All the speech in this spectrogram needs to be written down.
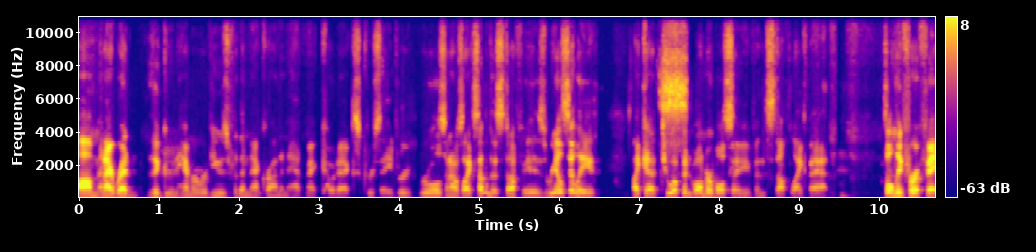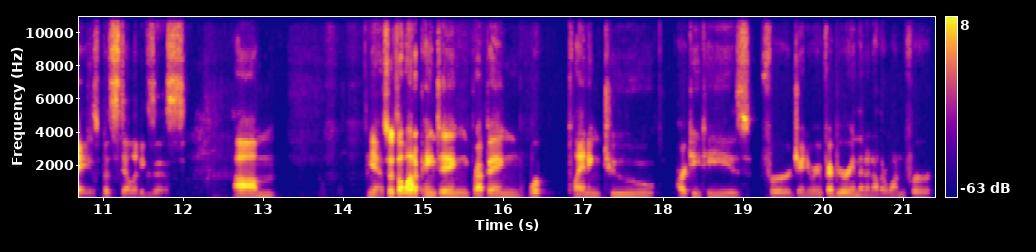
Um, and I read the Goonhammer reviews for the Necron and Admech Codex Crusade ru- rules, and I was like, some of this stuff is real silly, like a two up invulnerable save and stuff like that. It's only for a phase, but still it exists. Um, yeah, so it's a lot of painting, prepping. We're planning two RTTs for January and February, and then another one for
